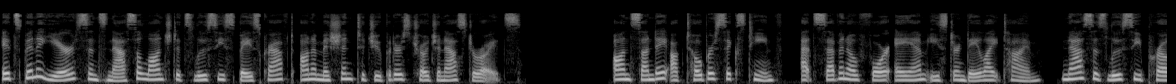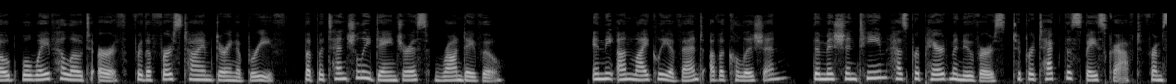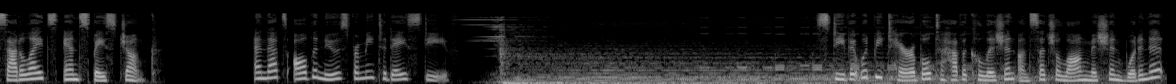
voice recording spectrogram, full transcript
It's been a year since NASA launched its Lucy spacecraft on a mission to Jupiter's Trojan asteroids. On Sunday, October 16, at 7.04 a.m. Eastern Daylight Time, NASA's Lucy probe will wave hello to Earth for the first time during a brief, but potentially dangerous, rendezvous. In the unlikely event of a collision, the mission team has prepared maneuvers to protect the spacecraft from satellites and space junk. And that's all the news from me today, Steve. Steve, it would be terrible to have a collision on such a long mission, wouldn't it?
